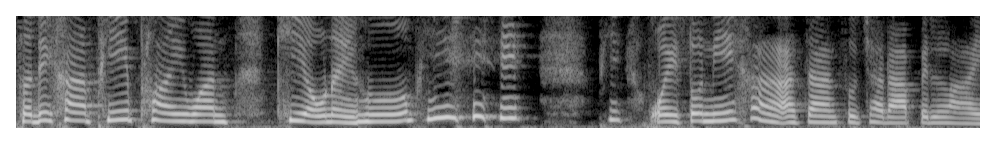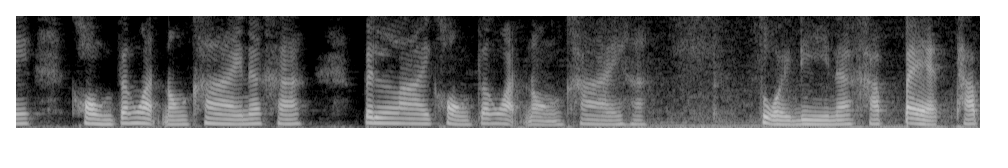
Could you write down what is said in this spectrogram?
สวัสดีค่ะ พี่ไพรวันเขียวไหนเฮ้อพี่ พี่โอ้ยตัวนี้ค่ะ อาจารย์สุชาดาเป็นลายของจังหวัดหนองคายนะคะ เป็นลายของจังหวัดหนองคายค่ะ สวยดีนะคะ8ทับ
